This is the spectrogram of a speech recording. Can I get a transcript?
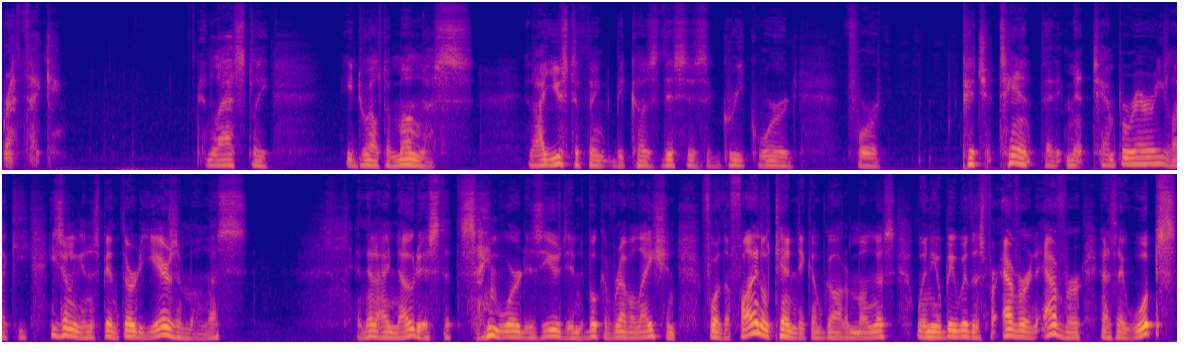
Breathtaking. And lastly, he dwelt among us. And I used to think because this is a Greek word for pitch a tent that it meant temporary, like he, he's only going to spend 30 years among us. And then I noticed that the same word is used in the book of Revelation for the final tending of God among us when he'll be with us forever and ever. And I say, whoops,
